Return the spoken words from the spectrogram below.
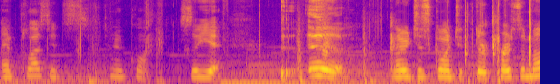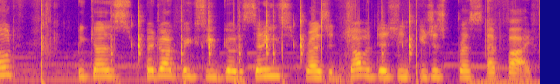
And plus, it's 10 o'clock. So, yeah. Ugh. Let me just go into third person mode. Because Bedrock makes you go to settings, whereas in Java Edition, you just press F5.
